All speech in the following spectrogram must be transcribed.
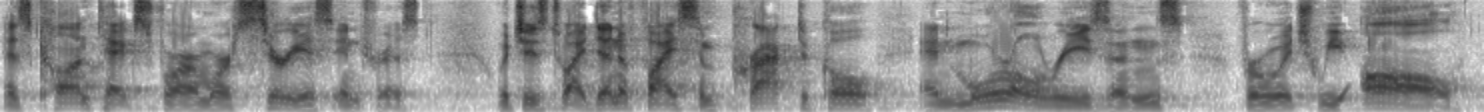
as context for our more serious interest, which is to identify some practical and moral reasons for which we all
